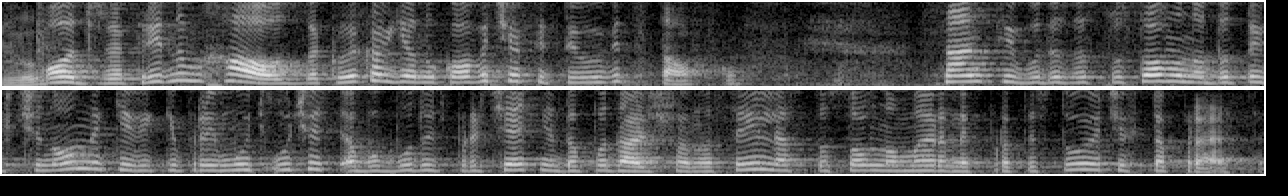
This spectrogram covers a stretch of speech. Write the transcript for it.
Ну. Отже, Freedom House закликав Януковича піти у відставку. Санкції буде застосовано до тих чиновників, які приймуть участь або будуть причетні до подальшого насилля стосовно мирних протестуючих та преси.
